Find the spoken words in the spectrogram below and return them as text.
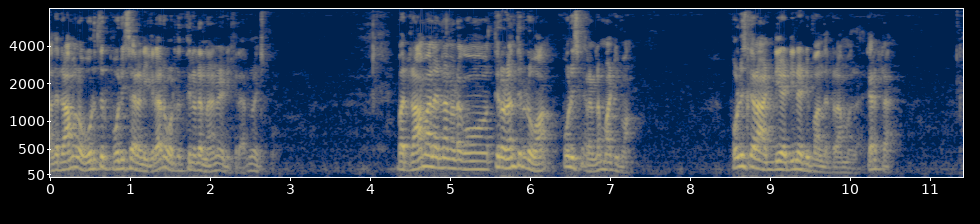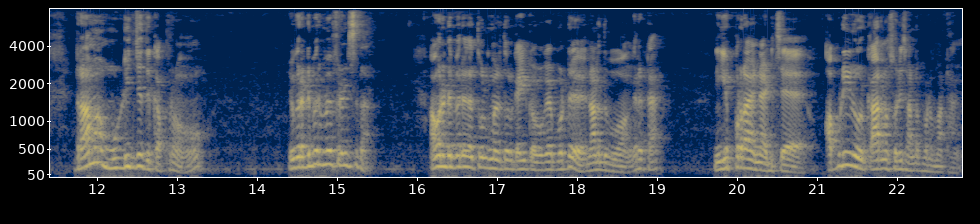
அந்த ட்ராமாவில் ஒருத்தர் போலீஸாக நடிக்கிறார் ஒருத்தர் திருடனாக நடிக்கிறாருன்னு வச்சுக்கோங்க. பட் ட்ராமாவில் என்ன நடக்கும்? திருடன் திருடுவான் போலீஸ்காரன் மாட்டிப்பான். போலீஸ்காரன் அடி அடி நடிப்பான் அந்த ட்ராமாவில் கரெக்டாக ட்ராமா முடிஞ்சதுக்கப்புறம் இவங்க ரெண்டு பேருமே ஃப்ரெண்ட்ஸ் தான். அவங்க ரெண்டு பேரும் தூள் மேலே தூள் கை கை போட்டு நடந்து போவாங்க. கரெக்டாக நீ எப்படா என்ன அடித்த அப்படின்னு ஒரு காரணம் சொல்லி சண்டை போட மாட்டாங்க.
